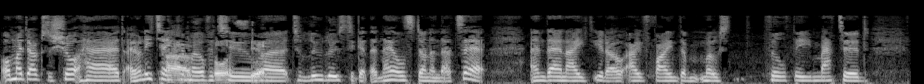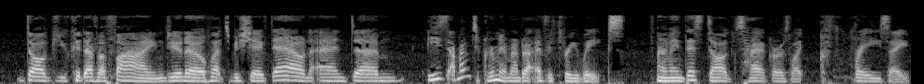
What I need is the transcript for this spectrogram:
All my dogs are short haired. I only take Ah, them over course, to yeah. uh, to Lulu's to get their nails done, and that's it. And then I, you know, I find the most filthy, matted dog you could ever find. You know, who had to be shaved down, and um, he's. I'm having to groom him around about every three weeks. I mean, this dog's hair grows like crazy.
